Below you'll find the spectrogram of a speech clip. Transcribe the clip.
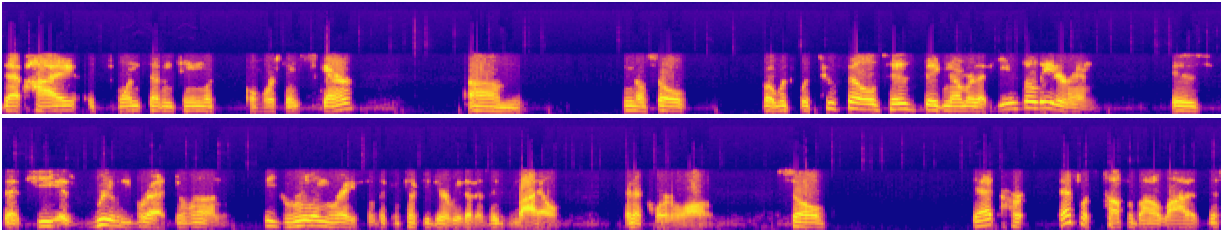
that high. It's 117 with a horse named Skinner. Um, you know, so, but with with Two Phil's, his big number that he's the leader in is that he is really bred to run the grueling race of the Kentucky Derby that is a mile and a quarter long. So that hurt. That's what's tough about a lot of this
